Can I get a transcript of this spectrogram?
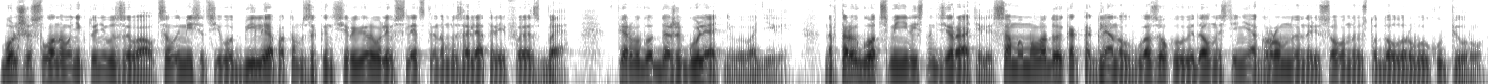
Больше Слонова никто не вызывал. Целый месяц его били, а потом законсервировали в следственном изоляторе ФСБ. В первый год даже гулять не выводили. На второй год сменились надзиратели. Самый молодой как-то глянул в глазок и увидал на стене огромную нарисованную 100-долларовую купюру.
